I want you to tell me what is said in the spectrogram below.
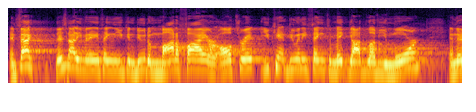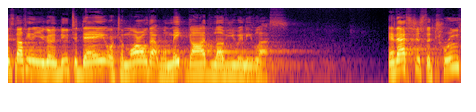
In fact, there's not even anything that you can do to modify or alter it. You can't do anything to make God love you more. And there's nothing that you're going to do today or tomorrow that will make God love you any less. And that's just a truth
